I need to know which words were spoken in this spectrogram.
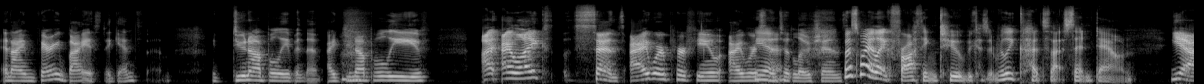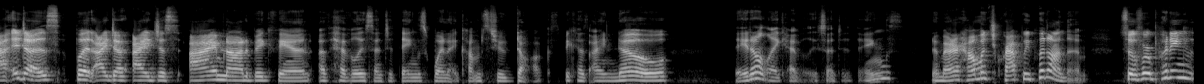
and I'm very biased against them. I do not believe in them. I do not believe. I, I like scents. I wear perfume. I wear Yeah. scented lotions. That's why I like frothing too because it really cuts that scent down. Yeah, it does. But I, do, I just, I'm not a big fan of heavily scented things when it comes to dogs because I know they don't like heavily scented things, no matter how much crap we put on them. So if we're putting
